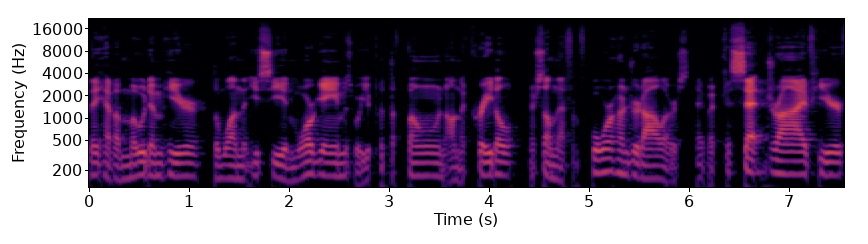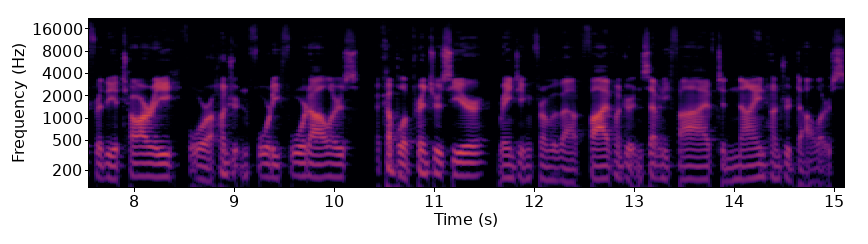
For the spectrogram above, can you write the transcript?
They have a modem here, the one that you see in war games where you put the phone on the cradle. They're selling that for $400. They have a cassette drive here for the Atari for $144. A couple of printers here ranging from about $575 to $900.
